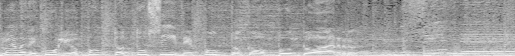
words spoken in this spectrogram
9 de julio.tucine.com.ar.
